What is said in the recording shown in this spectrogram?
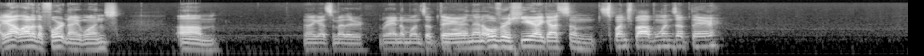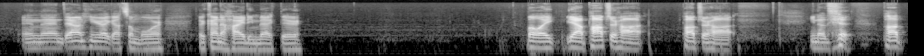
I got a lot of the Fortnite ones. Um, and I got some other random ones up there. And then over here, I got some SpongeBob ones up there. And then down here, I got some more. They're kind of hiding back there. But like, yeah, pops are hot. Pops are hot. You know, the pop,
